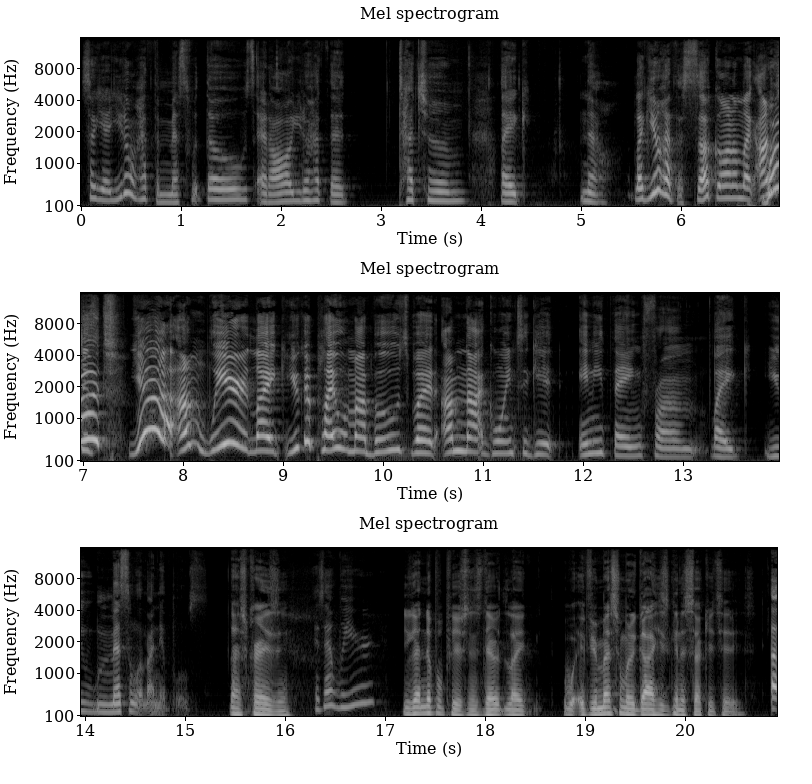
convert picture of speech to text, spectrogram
so yeah, you don't have to mess with those at all. You don't have to touch them. Like, no. Like you don't have to suck on them. Like I'm What? just yeah, I'm weird. Like you can play with my boobs, but I'm not going to get anything from like you messing with my nipples. That's crazy. Is that weird? You got nipple piercings. They're like, if you're messing with a guy, he's gonna suck your titties. Uh,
